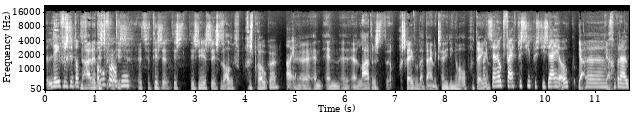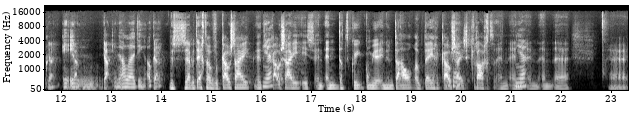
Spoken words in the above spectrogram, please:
leveren ze dat Nou, dat is, over? is, het, is, het, is, het, is, het is ten eerste is het altijd gesproken. Oh ja. Eh, en en eh, later is het opgeschreven, want uiteindelijk zijn die dingen wel Maar opgetekend. het zijn ook vijf principes die zij ook eh, gebruiken in, in, in allerlei dingen. Oké. Dus ze hebben het echt over kausai. Het kausai is, en, en dat kun je, kom je in hun taal ook tegen. Kausai is kracht en, en, Ja. en, en, eh, eh,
